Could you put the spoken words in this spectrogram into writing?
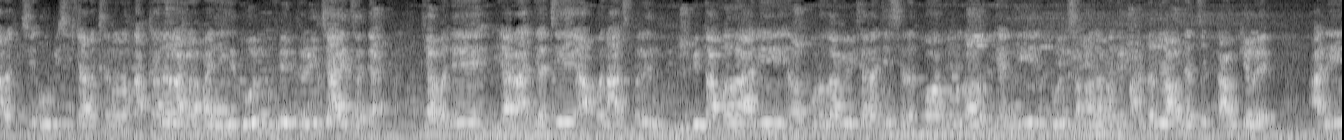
आरक्षण ओबीसीच्या आरक्षणाला धक्का न लागला पाहिजे हे दोन मुद्दे कळीचे आहेत सध्या. ज्यामध्ये या राज्याचे आपण आजपर्यंत पितामह आणि पुरोगामी विचाराचे शरद पवार म्हणून आहोत यांनी दोन समाजामध्ये भांडण लावण्याचं काम केलंय. आणि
